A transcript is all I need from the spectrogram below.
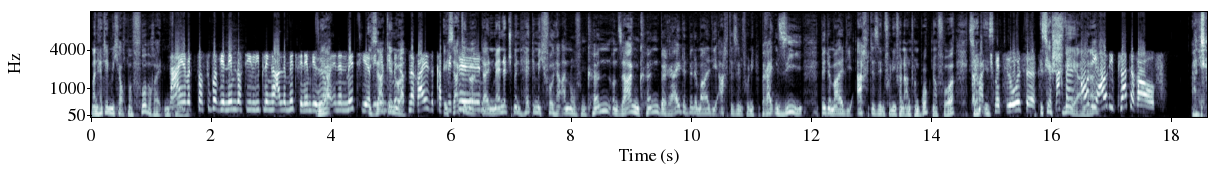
Man hätte mich auch mal vorbereiten können. Nein, aber das ist doch super. Wir nehmen doch die Lieblinge alle mit. Wir nehmen die Ja. HörerInnen mit hier. Ich Wir sag dir nur, ich sag dir nur, dein Management hätte mich vorher anrufen können und sagen können, bereite bitte mal die achte Sinfonie, bereiten Sie bitte mal die achte Sinfonie von Anton Bruckner vor. Haben- Quatsch mit Soße. ist ja Mach schwer, Dann, hau, ne? die, hau die Platte rauf.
